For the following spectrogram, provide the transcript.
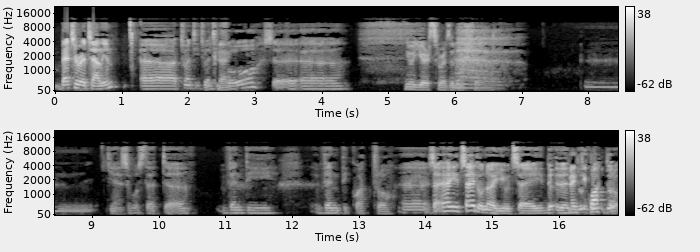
better Italian, uh, 2024. Okay. So, uh, New Year's resolution. Mm, yeah. So what's that? Uh, 20, 24. Uh, is that how you'd say it or no? You would say, uh, 24, 2000.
